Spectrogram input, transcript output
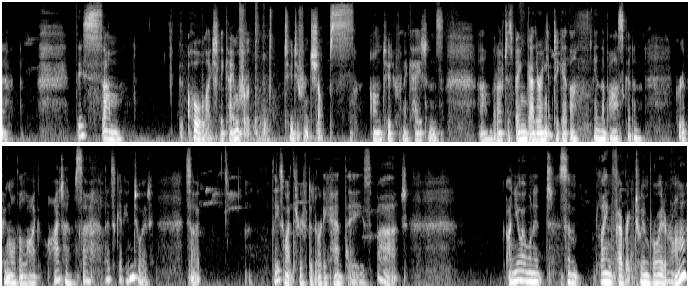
this um, haul actually came from two different shops on two different occasions, um, but I've just been gathering it together in the basket and grouping all the like items. So let's get into it. So these weren't thrifted, already had these, but I knew I wanted some plain fabric to embroider on,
